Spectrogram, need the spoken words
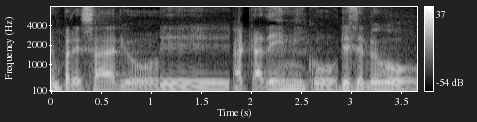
empresarios, eh, académicos, desde luego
